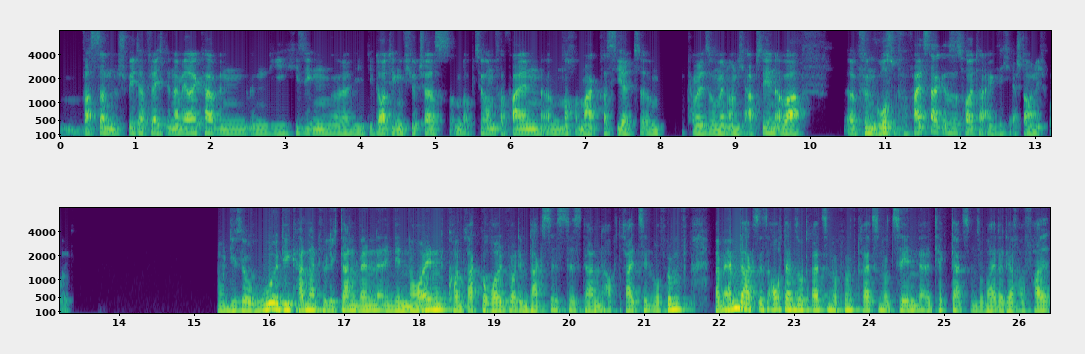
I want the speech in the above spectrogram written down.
was dann später vielleicht in Amerika, wenn, wenn die hiesigen oder die, die dortigen Futures und Optionen verfallen, ähm, noch im Markt passiert, ähm, kann man jetzt im Moment noch nicht absehen. Aber äh, für einen großen Verfallstag ist es heute eigentlich erstaunlich ruhig. Und diese Ruhe, die kann natürlich dann, wenn in den neuen Kontrakt gerollt wird, im DAX ist es dann ab 13.05 Uhr. Beim MDAX ist auch dann so 13.05 Uhr, 13.10 Uhr, äh, TechDAX und so weiter, der Verfall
